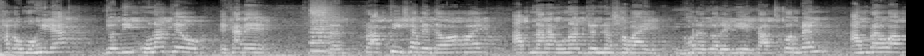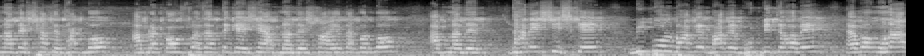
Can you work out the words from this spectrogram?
ভালো মহিলা। যদি ওনাকেও এখানে প্রার্থী হিসাবে দেওয়া হয়, আপনারা ওনার জন্য সবাই ঘরে ঘরে গিয়ে কাজ করবেন। আমরাও আপনাদের সাথে থাকব। আমরা কক্সবাজার থেকে এসে আপনাদের সহায়তা করব। আপনাদের ধানের শীষকে বিপুল ভাগে ভাবে ভোট দিতে হবে এবং ওনার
